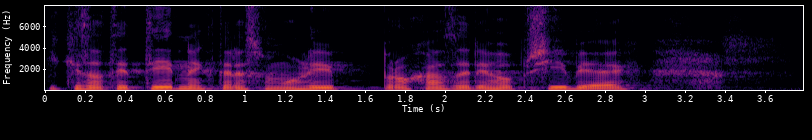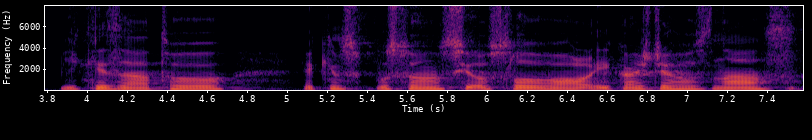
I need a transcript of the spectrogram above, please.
Díky za ty týdny, které jsme mohli procházet jeho příběh. Díky za to, jakým způsobem si oslovoval i každého z nás,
